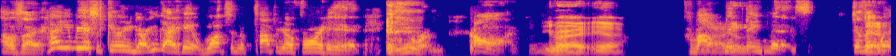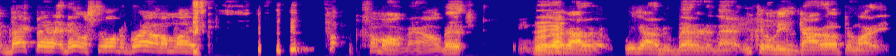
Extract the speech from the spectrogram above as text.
I was like, how you be a security guard? You got hit once in the top of your forehead and you were gone. Right, yeah. For about nah, 15 was... minutes. Because yeah. they went back there and they were still on the ground. I'm like, come, come, on now, man. Right. I gotta we gotta do better than that. You could at least got up and like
